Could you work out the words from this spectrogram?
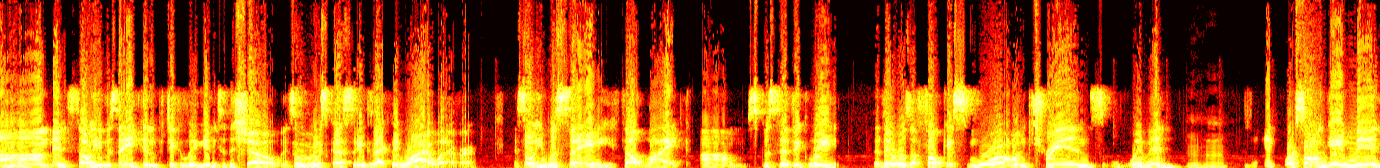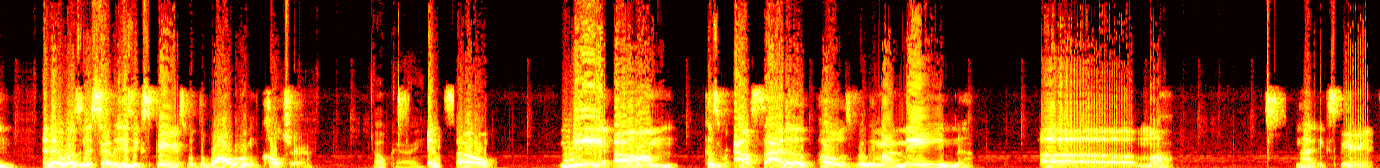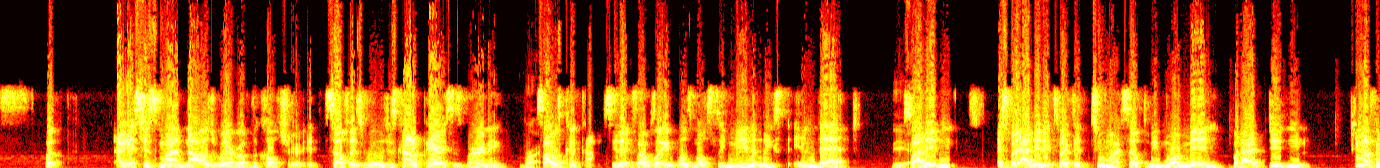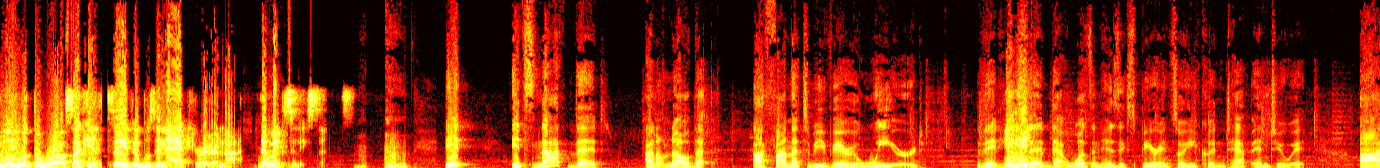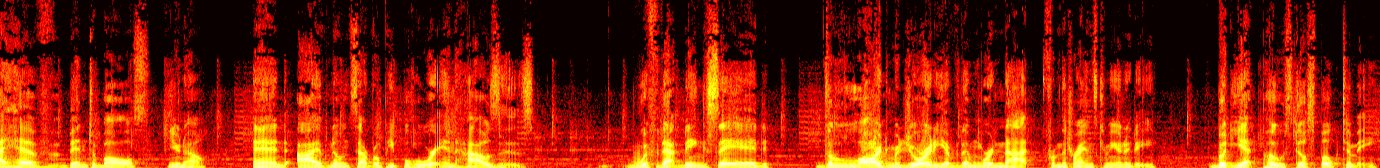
Um, and so he was saying he couldn't particularly get into the show, and so we were discussing exactly why or whatever. And so he was saying he felt like um, specifically that there was a focus more on trans women mm-hmm. and more so on gay men, and that wasn't necessarily his experience with the ballroom culture. Okay. And so, me, um, because outside of Pose is really my main, um, not experience, but I guess just my knowledge, whatever, of the culture itself is really just kind of Paris is burning. Right. So I was kind of see that because I was like, it was mostly men, at least in that. Yeah. So I didn't expect. I did expect it to myself to be more men, but I didn't. I'm not familiar with the world, so I can't say if it was inaccurate or not. That right. makes any sense. it it's not that I don't know that I find that to be very weird that he mm-hmm. said that wasn't his experience, so he couldn't tap into it. I have been to balls, you know, and I've known several people who were in houses. With that being said, the large majority of them were not from the trans community, but yet Pose still spoke to me.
